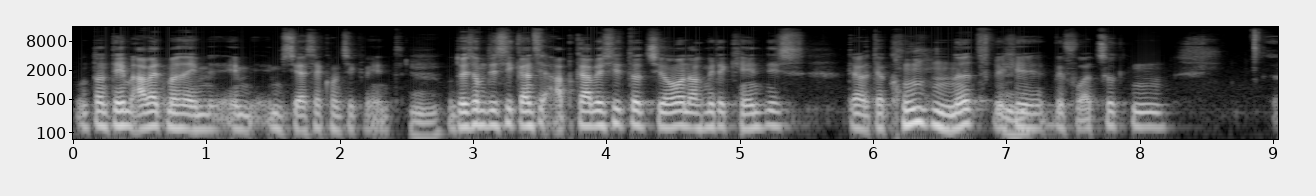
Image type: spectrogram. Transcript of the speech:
Und an dem arbeitet man eben, eben, eben sehr, sehr konsequent. Und da ist eben diese ganze Abgabesituation, auch mit Erkenntnis, der, der Kunden, nicht? welche mhm. bevorzugten, äh,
